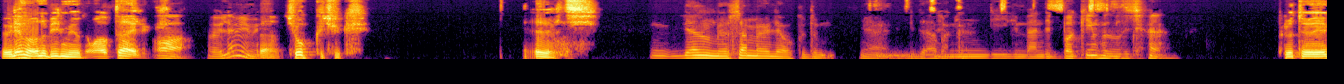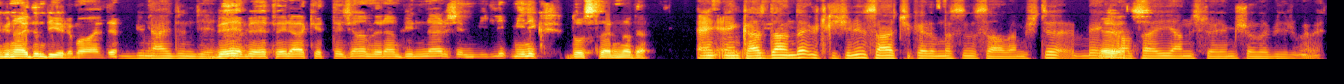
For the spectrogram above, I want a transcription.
Öyle mi? Onu bilmiyordum. 6 aylık. Aa, öyle miymiş? Ya, çok küçük. Evet. Yanılmıyorsam öyle okudum. Yani bir daha bakın. Emin değilim. Ben de bakayım hızlıca. Proteo'ya günaydın diyelim o halde. Günaydın diyelim. Ve, Evet. ve felakette can veren binlerce milli- minik dostlarına da. En, enkazdan da 3 kişinin sağ çıkarılmasını sağlamıştı. Belki Evet. 6 ayı yanlış söylemiş olabilirim evet.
